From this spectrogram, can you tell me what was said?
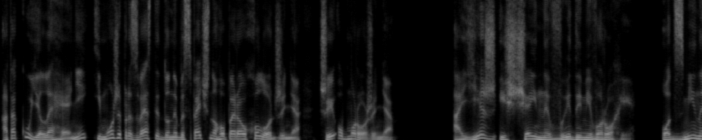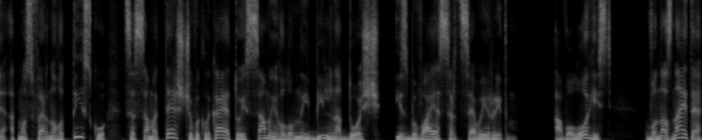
атакує легені і може призвести до небезпечного переохолодження чи обмороження. А є ж іще й невидимі вороги. От зміни атмосферного тиску це саме те, що викликає той самий головний біль на дощ і збиває серцевий ритм. А вологість Вона, знаєте,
